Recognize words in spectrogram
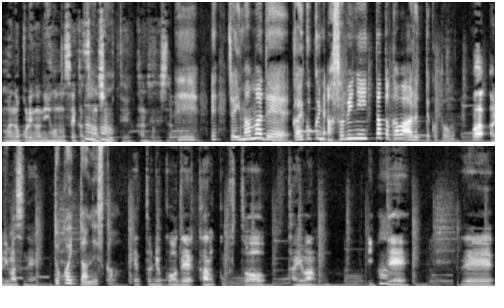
まあ、残りの日本の生活楽しむっていう感じでした、へえ。えじゃあ今まで外国に遊びに行ったとかはあるってこと？はありますね。どこ行ったんですか？えっと旅行で韓国と台湾行って、で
